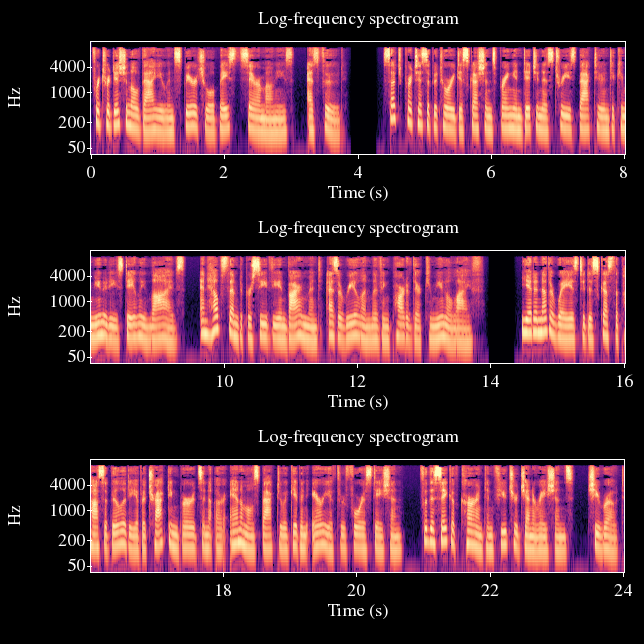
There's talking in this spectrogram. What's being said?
for traditional value and spiritual based ceremonies, as food. Such participatory discussions bring indigenous trees back to into communities' daily lives and helps them to perceive the environment as a real and living part of their communal life. Yet another way is to discuss the possibility of attracting birds and other animals back to a given area through forestation, for the sake of current and future generations, she wrote.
